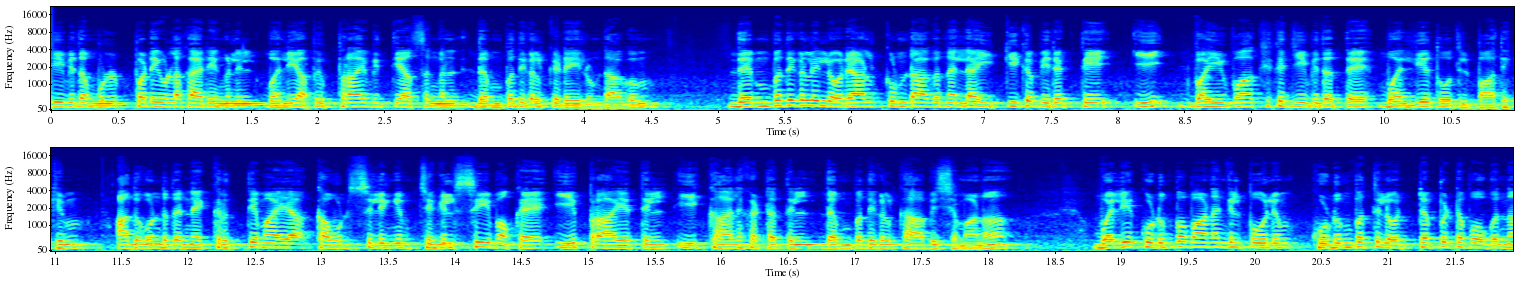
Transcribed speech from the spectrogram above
ജീവിതം ഉൾപ്പെടെയുള്ള കാര്യങ്ങളിൽ വലിയ അഭിപ്രായ വ്യത്യാസങ്ങൾ ദമ്പതികൾക്കിടയിലുണ്ടാകും. ദമ്പതികളിൽ ഒരാൾക്കുണ്ടാകുന്ന ലൈംഗിക വിരക്തി ഈ വൈവാഹിക ജീവിതത്തെ വലിയ തോതിൽ ബാധിക്കും. അതുകൊണ്ട് തന്നെ കൃത്യമായ കൗൺസിലിങ്ങും ചികിത്സയുമൊക്കെ ഈ പ്രായത്തിൽ ഈ കാലഘട്ടത്തിൽ ദമ്പതികൾക്ക് ആവശ്യമാണ്. വലിയ കുടുംബമാണെങ്കിൽ പോലും കുടുംബത്തിൽ ഒറ്റപ്പെട്ടു പോകുന്ന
